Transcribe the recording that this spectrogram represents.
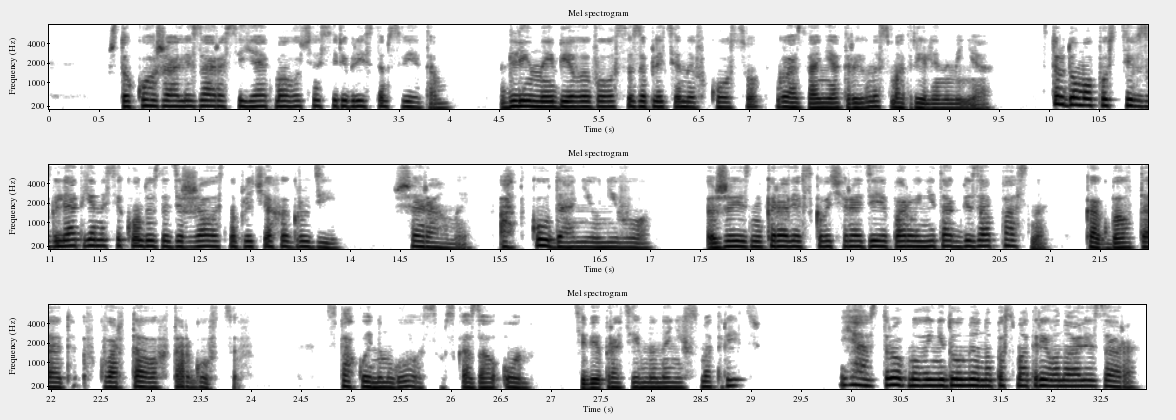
что кожа Ализара сияет молочно-серебристым светом. Длинные белые волосы заплетены в косу, глаза неотрывно смотрели на меня. С трудом опустив взгляд, я на секунду задержалась на плечах и груди. Шрамы. Откуда они у него? Жизнь королевского чародея порой не так безопасна, как болтают в кварталах торговцев. Спокойным голосом сказал он. «Тебе противно на них смотреть?» Я вздрогнула и недоуменно посмотрела на Ализара.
